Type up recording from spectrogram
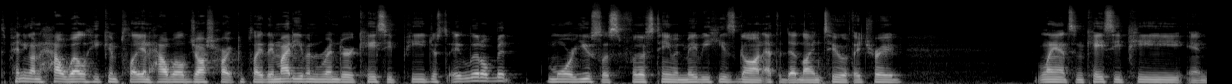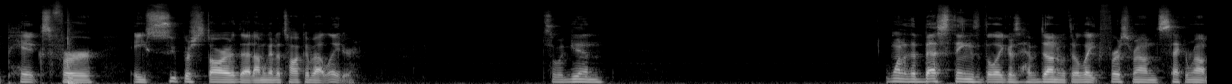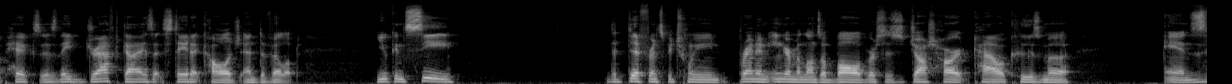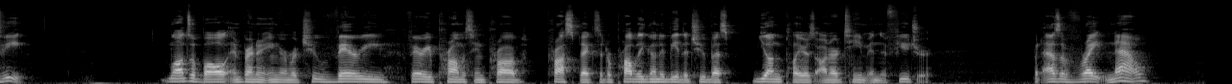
depending on how well he can play and how well Josh Hart can play, they might even render KCP just a little bit more useless for this team. And maybe he's gone at the deadline too if they trade Lance and KCP and picks for a superstar that I'm gonna talk about later. So again, one of the best things that the Lakers have done with their late first round, second round picks is they draft guys that stayed at college and developed. You can see the difference between Brandon Ingram and Lonzo Ball versus Josh Hart, Kyle Kuzma, and Svi. Lonzo Ball and Brandon Ingram are two very, very promising prob- prospects that are probably going to be the two best young players on our team in the future. But as of right now,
